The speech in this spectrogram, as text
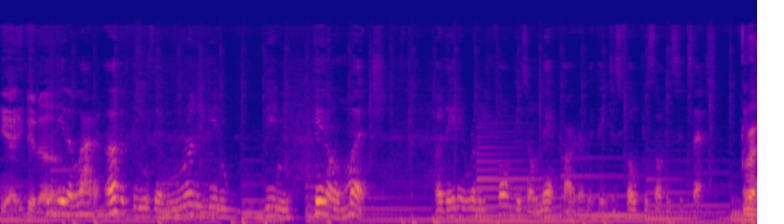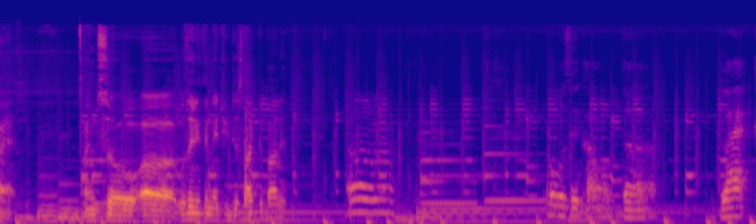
Yeah, he did. Uh... He did a lot of other things that really didn't didn't hit on much but they didn't really focus on that part of it. They just focused on his success. Right. And so, uh, was anything that you disliked about it? Um, what was it called? The black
